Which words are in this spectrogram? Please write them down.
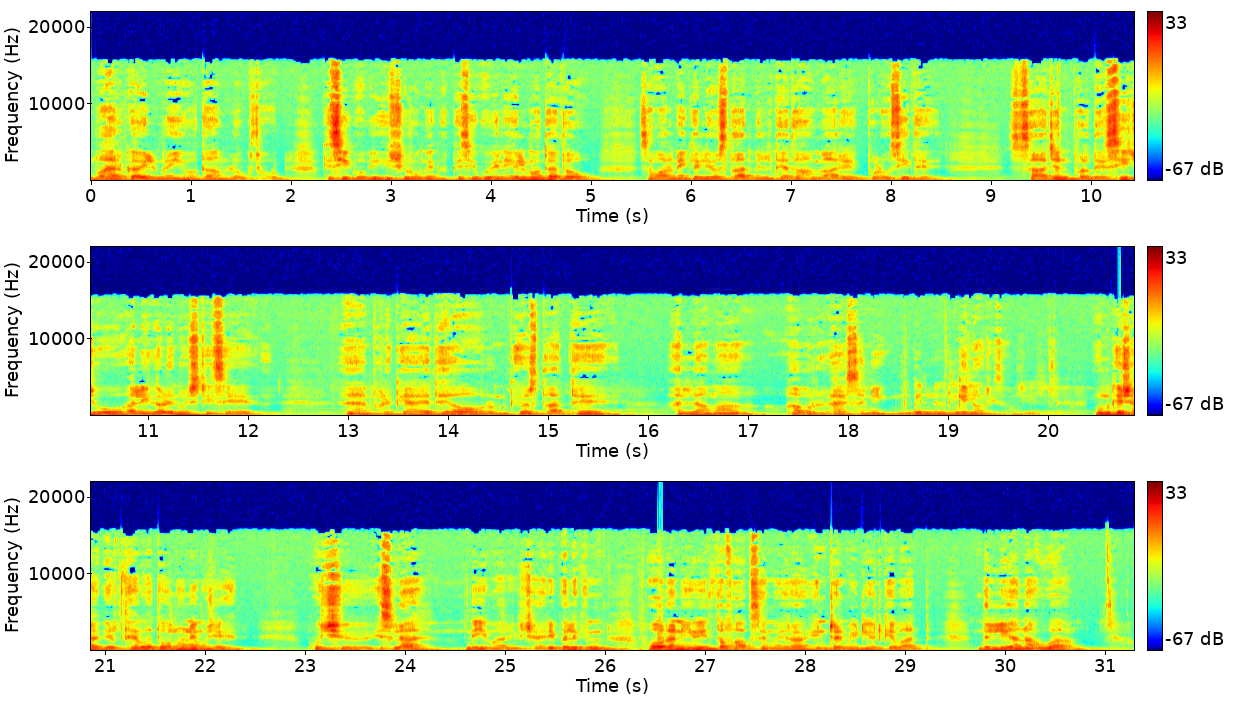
باہر کا علم نہیں ہوتا ہم لوگ کسی کو بھی شروع میں کسی کو بھی نہیں علم ہوتا تو سنوارنے کے لیے استاد ملتے ہیں۔ تو ہمارے ایک پڑوسی تھے ساجن پردیسی جو علی گڑھ یونیورسٹی سے پڑھ کے آئے تھے اور ان کے استاد تھے علامہ ابر احسنی گنوری صاحب۔ جی، جی۔ ان کے شاگرد تھے وہ تو انہوں نے مجھے کچھ اصلاح دی ہماری شاعری پہ لیکن فوراً ہی اتفاق سے میرا انٹرمیڈیٹ کے بعد دلی آنا ہوا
